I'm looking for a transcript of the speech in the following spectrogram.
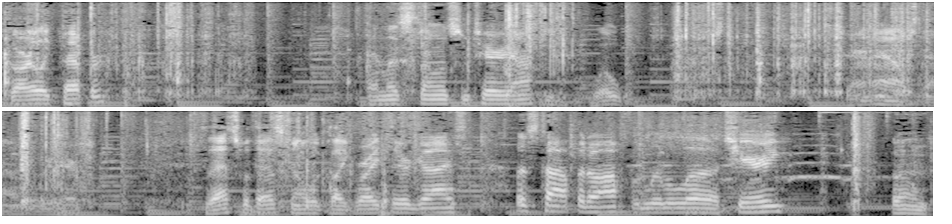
garlic pepper. And let's throw in some teriyaki. Whoa house down over here. So that's what that's going to look like right there, guys. Let's top it off with a little uh, cherry. Boom.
